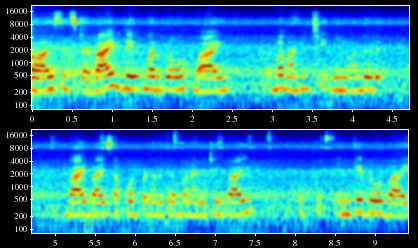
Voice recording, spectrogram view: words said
bye sister bye Vijayakumar bro bye ரொம்ப மகிழ்ச்சி நீங்கள் வந்தது. பாய் பாய் சப்போர்ட் பண்ணதுக்கு ரொம்ப நன்றி. Bye NK bro bye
